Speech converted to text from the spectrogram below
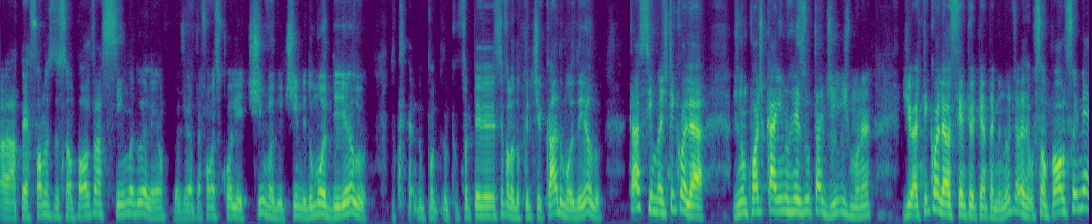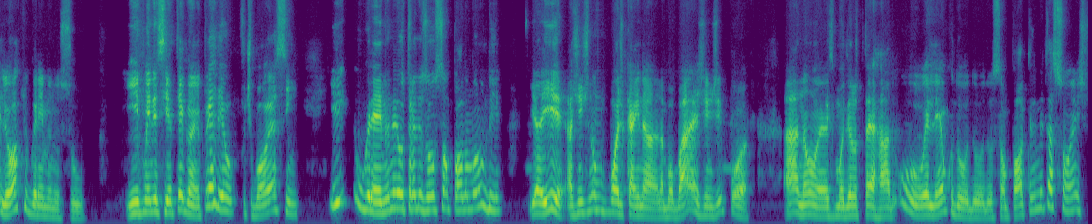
A performance do São Paulo está acima do elenco. Quer dizer, a performance coletiva do time, do modelo, do, do, do que o PVC falou, do criticado modelo, está acima. A gente tem que olhar. A gente não pode cair no resultadismo, né? A gente tem que olhar os 180 minutos. O São Paulo foi melhor que o Grêmio no Sul. E merecia ter ganho. Perdeu. Futebol é assim. E o Grêmio neutralizou o São Paulo no Morumbi. E aí, a gente não pode cair na, na bobagem de, pô, ah, não, esse modelo está errado. O elenco do, do, do São Paulo tem limitações.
